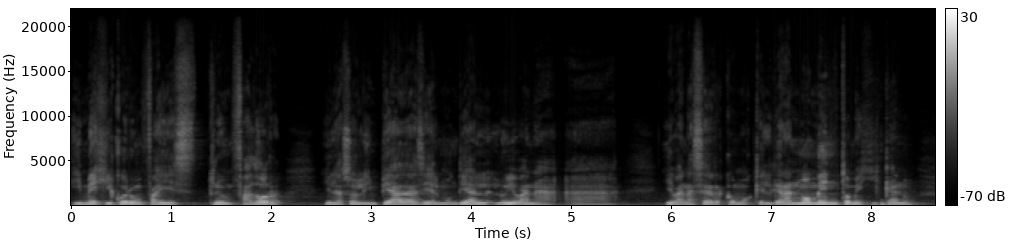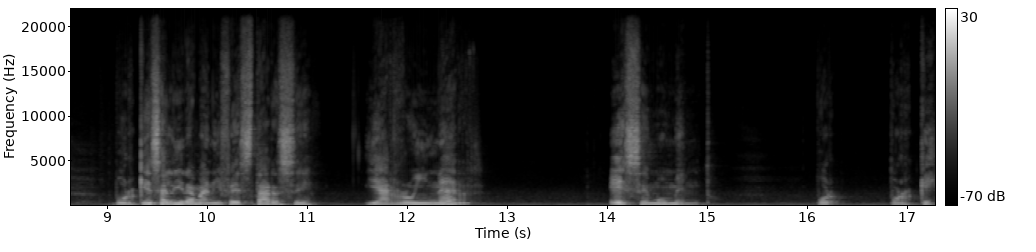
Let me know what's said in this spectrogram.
y México era un país triunfador y las Olimpiadas y el Mundial lo iban a, iban a ser como que el gran momento mexicano, ¿por qué salir a manifestarse y arruinar ese momento? ¿Por, ¿por qué?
